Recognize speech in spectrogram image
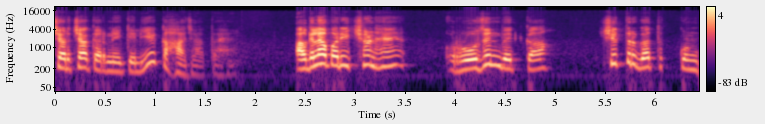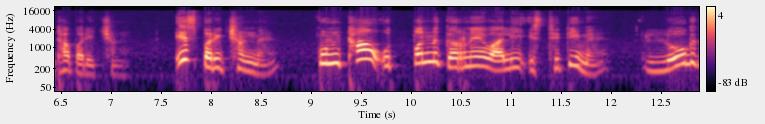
चर्चा करने के लिए कहा जाता है। अगला परीक्षण है रोजनबेक का चित्रगत कुंठा परीक्षण। इस परीक्षण में कुंठा उत्पन्न करने वाली स्थिति में लोग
